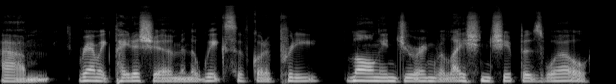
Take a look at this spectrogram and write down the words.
Um, Randwick Petersham and the Wicks have got a pretty long enduring relationship as well,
